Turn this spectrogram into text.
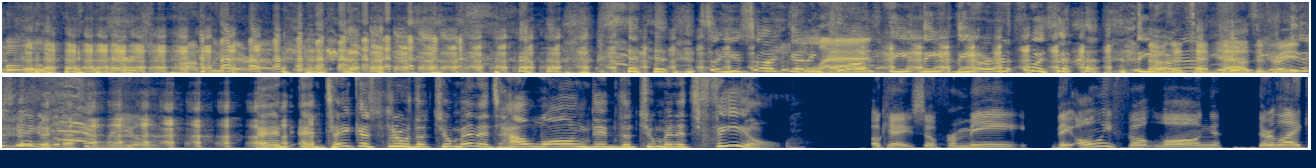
pulled the parachute promptly thereafter. so you saw it getting Lad. close. The, the, the Earth was uh, the That was Earth- at 10,000 the Earth feet. was getting a little too real. and and take us through the two minutes. How long did the two minutes feel? Okay, so for me, they only felt long. They're like,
